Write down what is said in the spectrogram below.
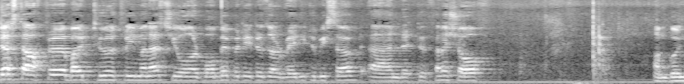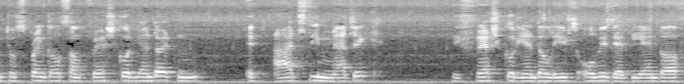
Just after about 2 or 3 minutes your Bombay potatoes are ready to be served and to finish off. I'm going to sprinkle some fresh coriander. It, it adds the magic. The fresh coriander leaves always at the end of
